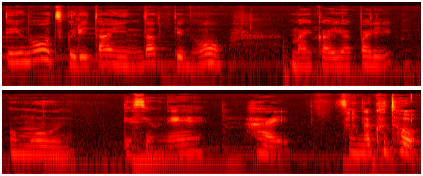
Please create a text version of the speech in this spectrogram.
っていうのを作りたいんだっていうのを毎回やっぱり思うんですよね。はい。そんなことを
